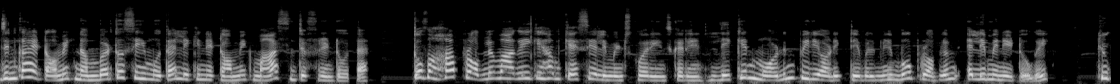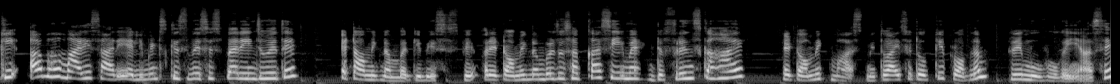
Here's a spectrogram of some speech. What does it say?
जिनका एटॉमिक नंबर तो सेम होता है, लेकिन एटॉमिक मास डिफरेंट होता है। तो वहाँ प्रॉब्लम आ गई कि हम कैसे एलिमेंट्स को अरेंज करें। लेकिन मॉडर्न पीरियोडिक टेबल में वो प्रॉब्लम एलिमिनेट हो गई। क्योंकि अब हमारे सारे एलिमेंट्स किस बेसिस पे अरेंज हुए थे? एटॉमिक नंबर के बेसिस पे। और एटॉमिक नंबर तो सबका सेम है। डिफरेंस कहाँ है? एटॉमिक मास में। तो आइसोटोप की प्रॉब्लम रिमूव हो गई यहाँ से।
